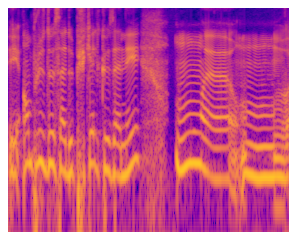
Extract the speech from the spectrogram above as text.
Et en plus de ça, depuis quelques années, on, euh,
